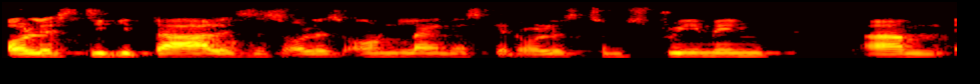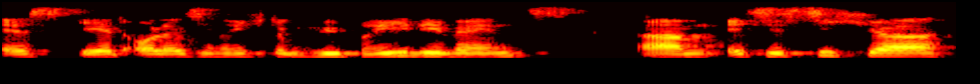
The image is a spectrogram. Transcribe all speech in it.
alles digital, es ist alles online, es geht alles zum Streaming, ähm, es geht alles in Richtung Hybrid-Events. Ähm, es ist sicher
